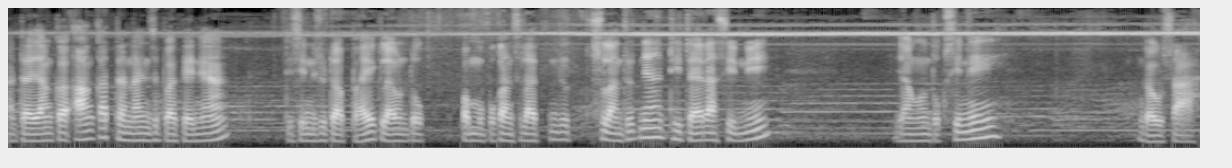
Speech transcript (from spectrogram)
ada yang keangkat dan lain sebagainya. Di sini sudah baik lah untuk pemupukan selanjutnya di daerah sini. Yang untuk sini nggak usah.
